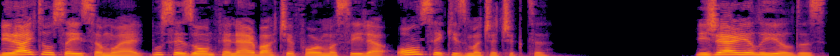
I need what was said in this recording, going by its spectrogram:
Bright Osayi Samuel bu sezon Fenerbahçe formasıyla 18 maça çıktı. Nijeryalı Yıldız,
